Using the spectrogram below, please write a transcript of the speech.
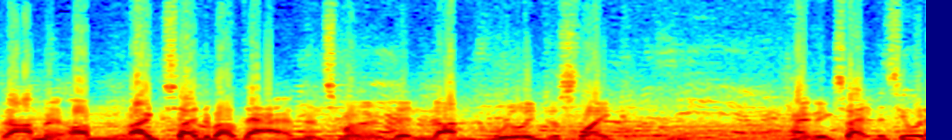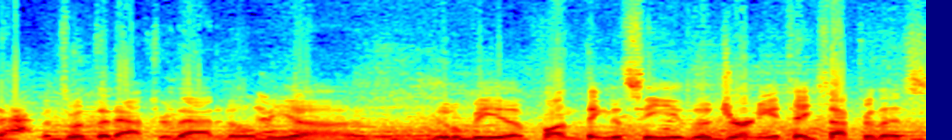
I'm, I'm excited about that. And then some other, then I'm really just like kind of excited to see what happens with it after that. It'll be a uh, it'll be a fun thing to see the journey it takes after this.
